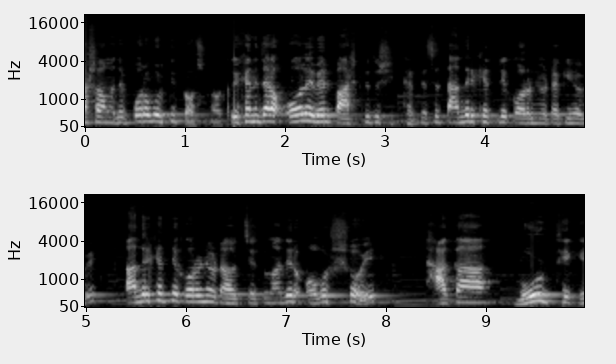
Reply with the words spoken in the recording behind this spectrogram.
আসো আমাদের পরবর্তী প্রশ্ন। তো এখানে যারা ও লেভেল পাশকৃত শিক্ষার্থী আছে, তাদের ক্ষেত্রে করণীয়টা কি হবে? তাদের ক্ষেত্রে করণীয়টা হচ্ছে তোমাদের অবশ্যই ঢাকা বোর্ড থেকে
